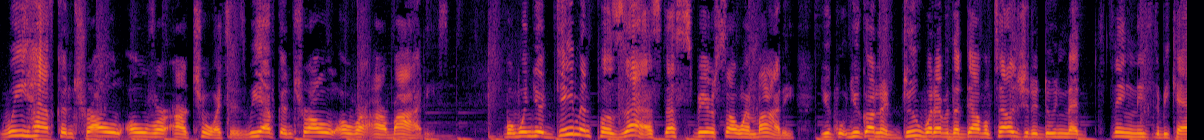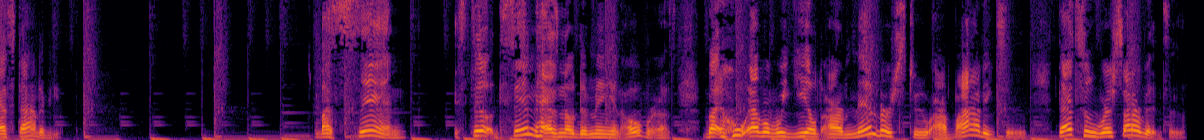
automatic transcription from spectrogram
we have control over our choices. We have control over our bodies. But when you're demon possessed, that's spirit, soul, and body. You, you're going to do whatever the devil tells you to do, and that thing needs to be cast out of you. But sin, still, sin has no dominion over us. But whoever we yield our members to, our body to, that's who we're servant to.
